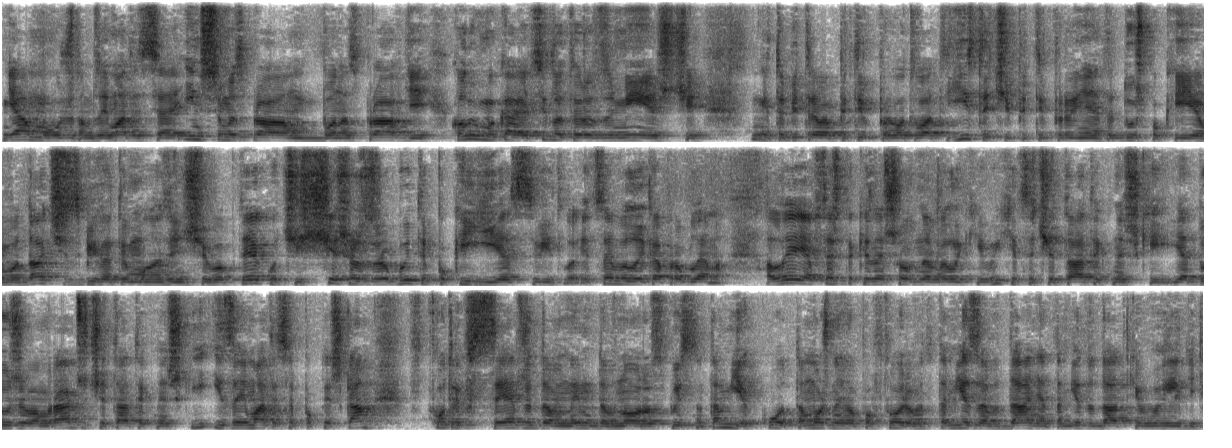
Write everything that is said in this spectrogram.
я можу там займатися іншими справами, бо насправді, коли вмикають світло, ти розумієш, чи тобі треба піти приготувати їсти, чи піти прийняти душ, поки є вода, чи збігати в магазин, чи в аптеку, чи ще щось зробити, поки є світло. І це велика проблема. Але я все ж таки знайшов невеликий вихід це читати книжки. Я дуже вам раджу читати книжки і займатися по книжкам, в котрих все вже давним-давно розписано. Там є код, там можна його повторювати, там є завдання, там є додатки в вигляді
